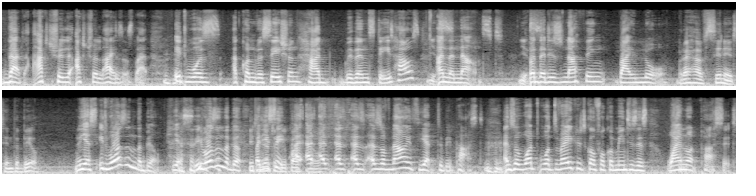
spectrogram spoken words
that actually actualizes that. Mm-hmm. It was a conversation had within State House Yes. and announced. Yes. But there is nothing by law. But I have seen it in the bill. Yes, it was in the bill. Yes, it was in the bill. But you see, I- I- as, as, as of now, it's yet to be passed. Mm-hmm. And so, what, what's very critical for communities is why not pass it?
